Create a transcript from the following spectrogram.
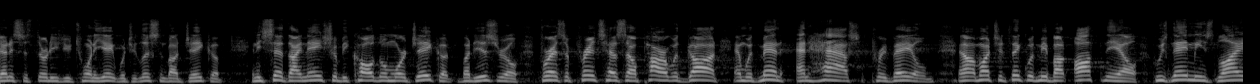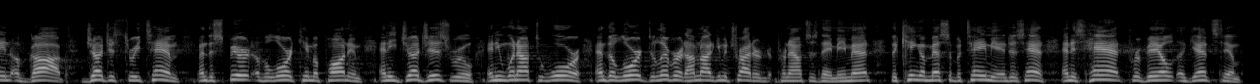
Genesis 32, 28, would you listen about Jacob? And he said, Thy name shall be called no more Jacob, but Israel. For as a prince hast thou power with God and with men, and hast prevailed. Now I want you to think with me about Othniel, whose name means lion of God. Judges 3.10, And the Spirit of the Lord came upon him, and he judged Israel, and he went out to war, and the Lord delivered, I'm not even trying to pronounce his name, amen, the king of Mesopotamia into his hand, and his hand prevailed against him.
